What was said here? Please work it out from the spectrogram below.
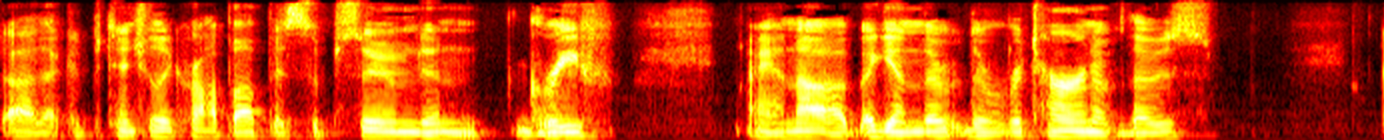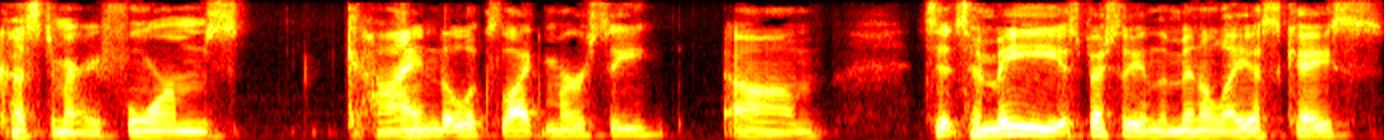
uh, that could potentially crop up is subsumed in grief, and uh, again the the return of those customary forms kind of looks like mercy. Um, to, to me, especially in the Menelaus case,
